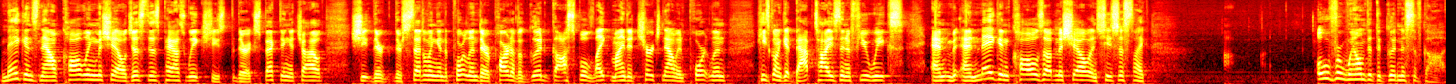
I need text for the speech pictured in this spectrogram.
Megan's now calling Michelle just this past week. She's, they're expecting a child. She, they're, they're settling into Portland. They're part of a good gospel, like minded church now in Portland. He's going to get baptized in a few weeks. And, and Megan calls up Michelle, and she's just like overwhelmed at the goodness of God.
